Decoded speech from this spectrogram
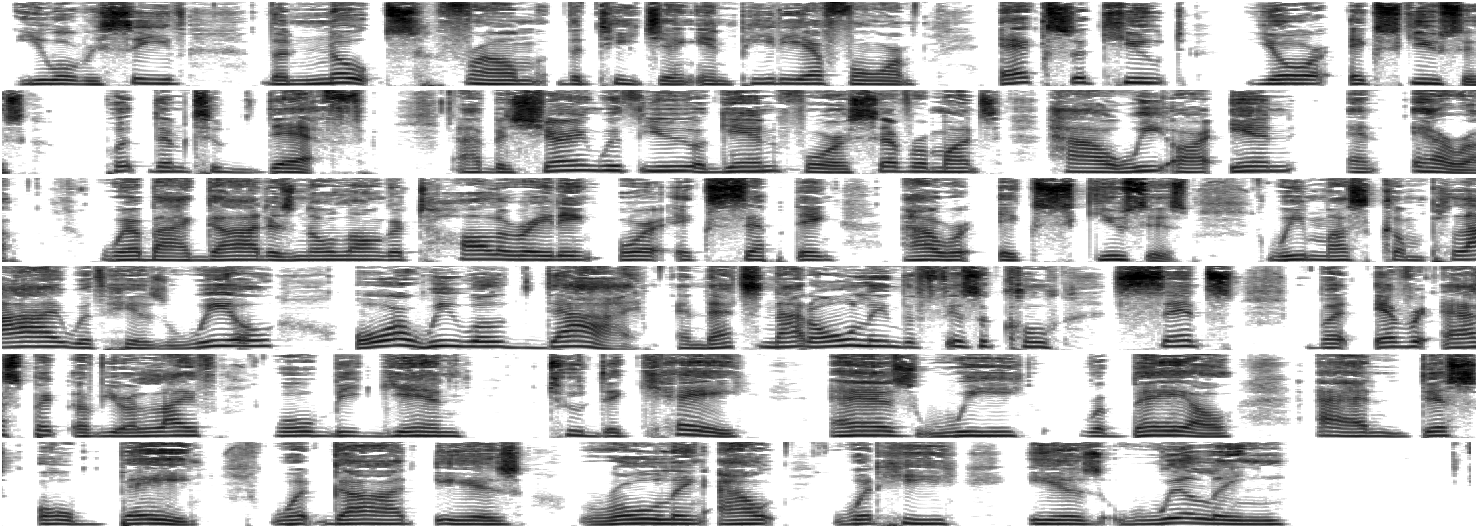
you will receive the notes from the teaching in PDF form. Execute your excuses. Put them to death. I've been sharing with you again for several months how we are in an era whereby God is no longer tolerating or accepting our excuses. We must comply with his will or we will die. And that's not only in the physical sense, but every aspect of your life will begin to decay as we rebel and disobey what God is rolling out, what he is willing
